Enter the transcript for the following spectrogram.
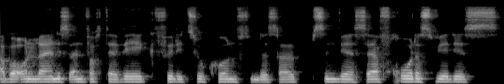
Aber online ist einfach der Weg für die Zukunft und deshalb sind wir sehr froh, dass wir das,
